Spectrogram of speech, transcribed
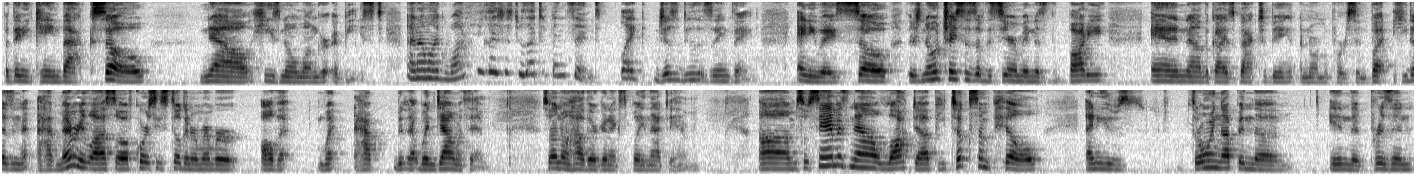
but then he came back. So now he's no longer a beast. And I'm like, why don't you guys just do that to Vincent? Like, just do the same thing. Anyways, so there's no traces of the serum in his body. And now the guy's back to being a normal person, but he doesn't have memory loss, so of course he's still gonna remember all that went hap- that went down with him. So I don't know how they're gonna explain that to him. Um, so Sam is now locked up. He took some pill, and he was throwing up in the in the prison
